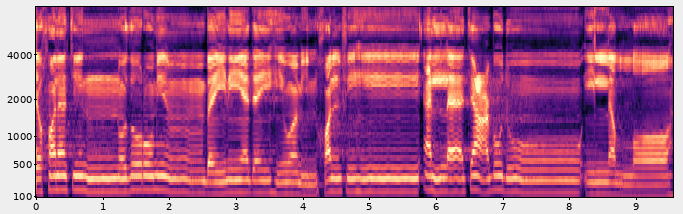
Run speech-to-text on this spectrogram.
خلت النذر من بين يديه ومن خلفه ألا تعبدوا إلا الله.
